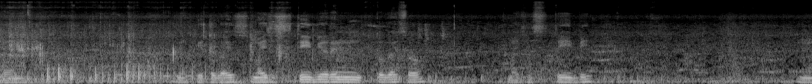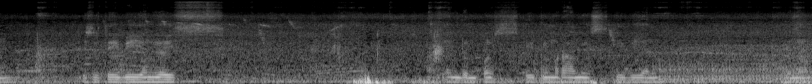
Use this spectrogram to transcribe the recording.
Yan. Nakita guys, may CCTV rin ito guys oh. May CCTV. Hmm. CCTV yan guys. Doon pang CCTV, maraming CCTV yan. Yan oh.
